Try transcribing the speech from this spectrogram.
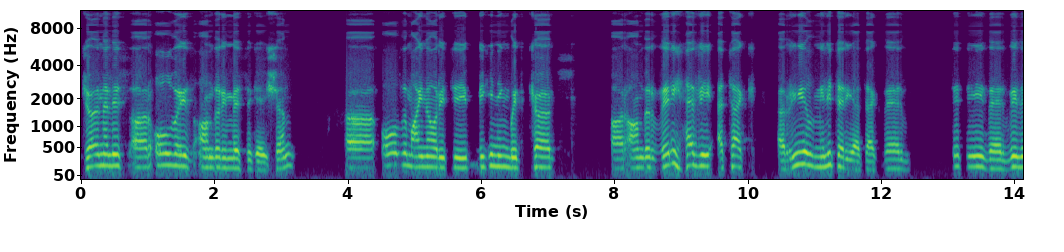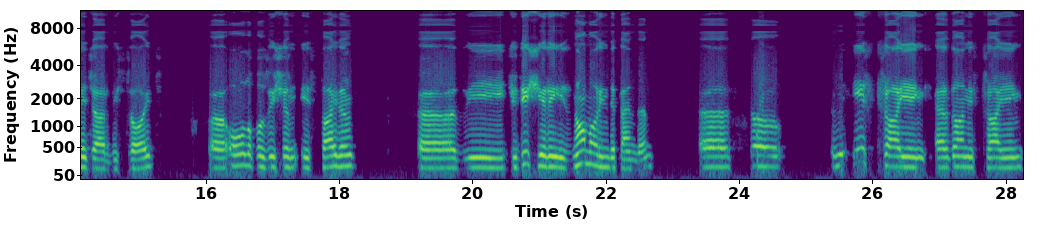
Journalists are always under investigation. Uh, all the minority, beginning with Kurds, are under very heavy attack a real military attack. Their city, their village are destroyed. Uh, all opposition is silent. Uh, the judiciary is no more independent. Uh, so he is trying, Erdogan is trying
